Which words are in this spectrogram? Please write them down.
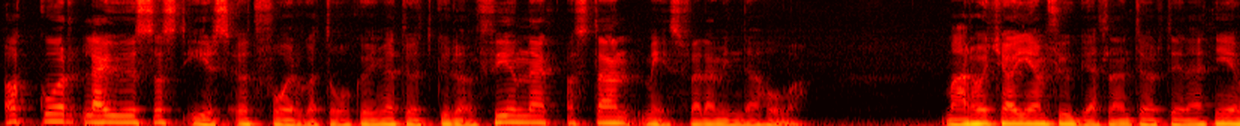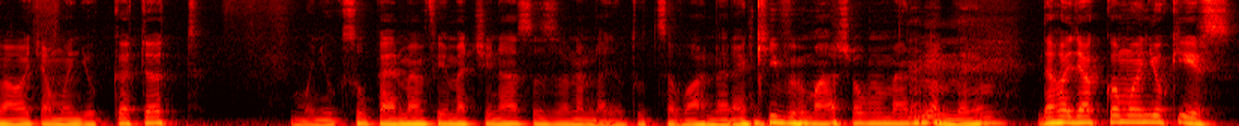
akkor leülsz, azt írsz öt forgatókönyvet, öt külön filmnek, aztán mész fele mindenhova. Már hogyha ilyen független történet, nyilván, hogyha mondjuk kötött, mondjuk Superman filmet csinálsz, azzal nem nagyon tudsz a Warneren kívül máshova menni. Nem, nem. De hogy akkor mondjuk írsz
